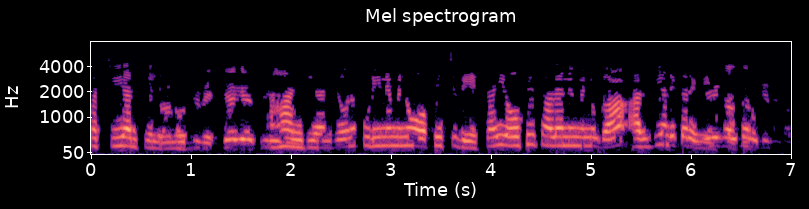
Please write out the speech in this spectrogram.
25000 ਰੁਪਏ ਤੁਹਾਨੂੰ ਲਿਆ ਉੱਥੇ ਵੇਚਿਆ ਗਿਆ ਸੀ? ਹਾਂਜੀ ਹਾਂਜੀ ਉਹਨੇ ਕੁੜੀ ਨੇ ਮੈਨੂੰ ਆਫਿਸ 'ਚ ਵੇਚਤਾ ਸੀ ਆਫਿਸ ਵਾਲਿਆਂ ਨੇ ਮੈਨੂੰ ਗਾਂ ਅਰਜ਼ੀਆਂ ਦੇ ਘਰੇ ਇਹ ਵੇਚਤਾ ਗੱਲ ਤੁਹਾਨੂੰ ਕਿਵੇਂ ਪਤਾ?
